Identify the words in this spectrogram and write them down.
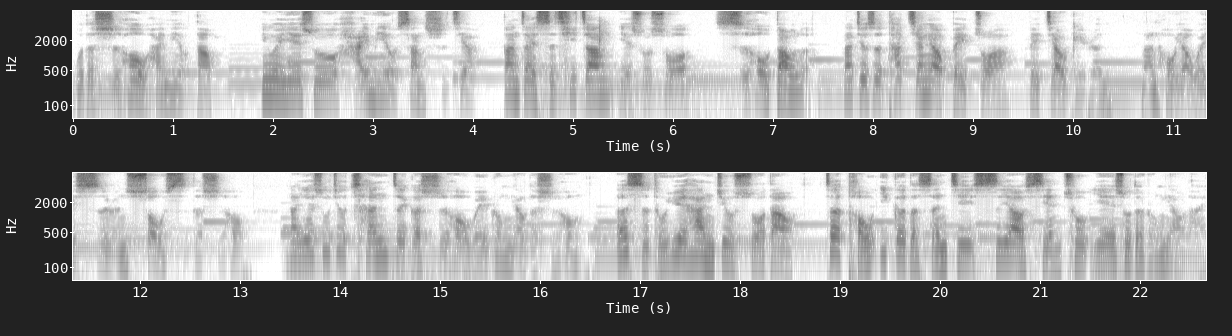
我的时候还没有到，因为耶稣还没有上十架。但在十七章，耶稣说时候到了，那就是他将要被抓，被交给人，然后要为世人受死的时候。那耶稣就称这个时候为荣耀的时候。而使徒约翰就说到，这头一个的神迹是要显出耶稣的荣耀来。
